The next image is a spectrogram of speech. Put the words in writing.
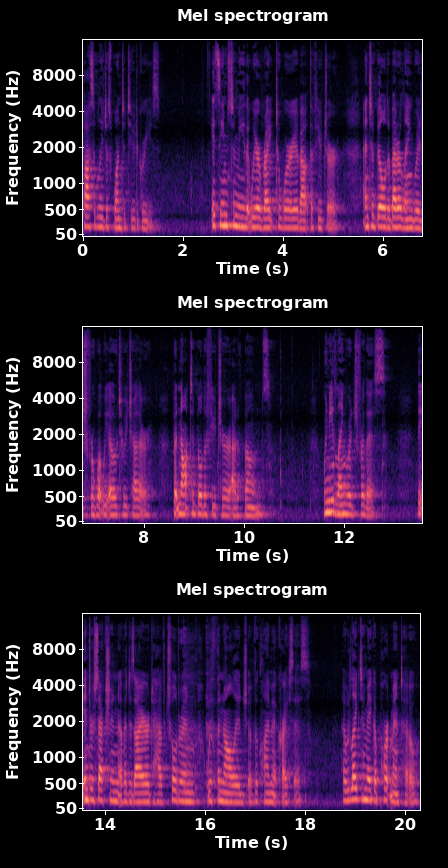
possibly just one to two degrees. It seems to me that we are right to worry about the future, and to build a better language for what we owe to each other, but not to build a future out of bones. We need language for this the intersection of a desire to have children with the knowledge of the climate crisis. I would like to make a portmanteau,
